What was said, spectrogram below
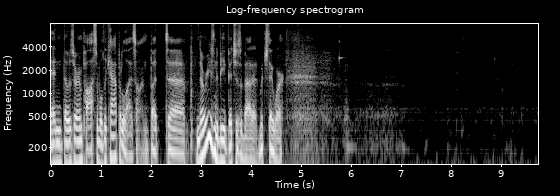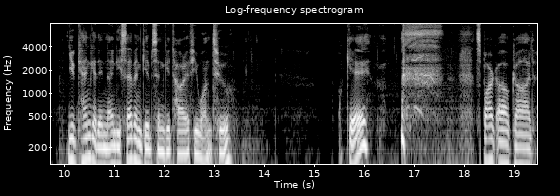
and those are impossible to capitalize on. But uh, no reason to be bitches about it, which they were. You can get a 97 Gibson guitar if you want to. Okay. Spark, oh God.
